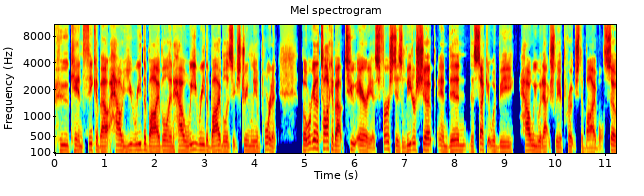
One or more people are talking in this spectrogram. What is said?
who can think about how you read the Bible and how we read the Bible is extremely important. But we're going to talk about two areas. First is leadership, and then the second would be how we would actually approach the Bible. So,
